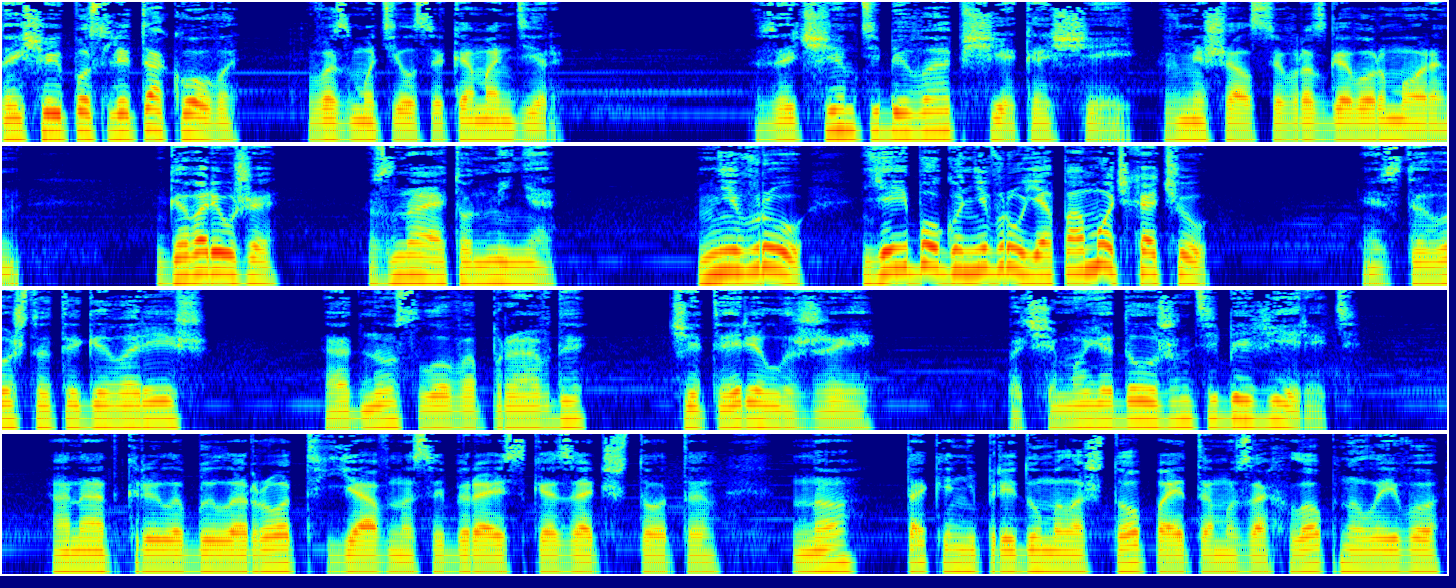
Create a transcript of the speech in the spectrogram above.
Да еще и после такого», — возмутился командир. «Зачем тебе вообще, Кощей?» — вмешался в разговор Морен. «Говорю же, знает он меня. Не вру, ей-богу, не вру, я помочь хочу. Из того, что ты говоришь, одно слово правды, четыре лжи. Почему я должен тебе верить?» Она открыла было рот, явно собираясь сказать что-то, но так и не придумала что, поэтому захлопнула его,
